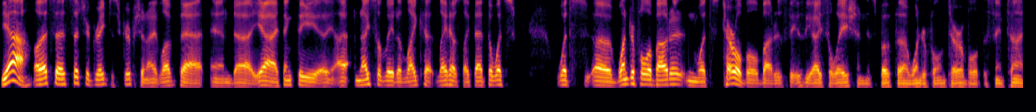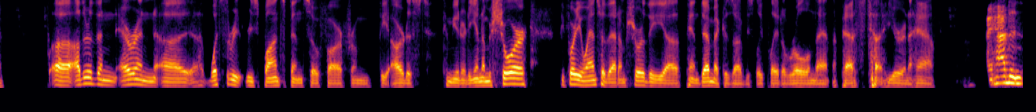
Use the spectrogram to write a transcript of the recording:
Yeah, well, that's, that's such a great description. I love that, and uh, yeah, I think the uh, an isolated light, lighthouse like that. Though what's what's uh, wonderful about it and what's terrible about it is the, is the isolation. It's both uh, wonderful and terrible at the same time. Uh, other than Erin, uh, what's the re- response been so far from the artist community? And I'm sure before you answer that, I'm sure the uh, pandemic has obviously played a role in that in the past uh, year and a half. I had an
